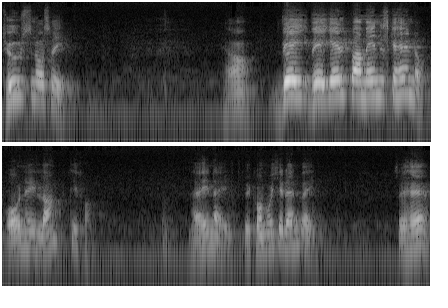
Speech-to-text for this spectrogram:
Tusenårsrik. Ja, ved, ved hjelp av menneskehender? Å nei, langt ifra. Nei, nei, det kommer ikke den veien. Se her.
